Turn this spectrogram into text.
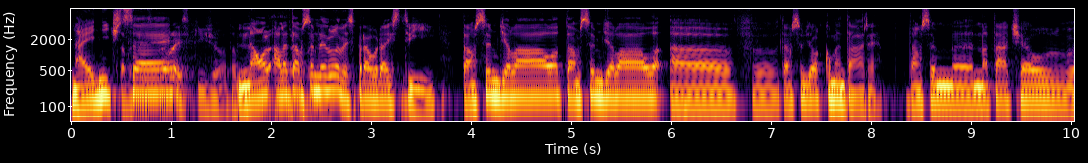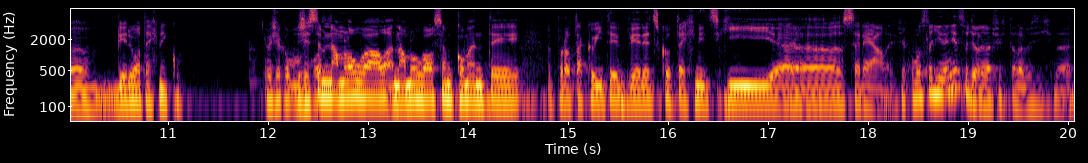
Tam byl jedničce... zpravodajský, že? Tam- No, ale tam jsem nebyl ve spravodajství. Tam jsem dělal, tam jsem dělal, uh, v, tam jsem dělal komentáře. Tam jsem eh, natáčel vědu a techniku. Jako Že jsem namlouval, namlouval jsem komenty pro takový ty vědecko-technický uh, seriály. Jako moc lidí není co dělat na všech televizích, ne?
